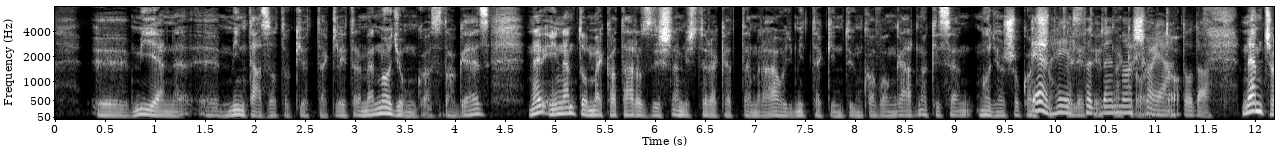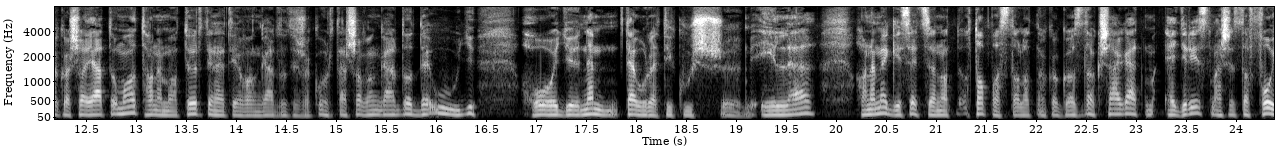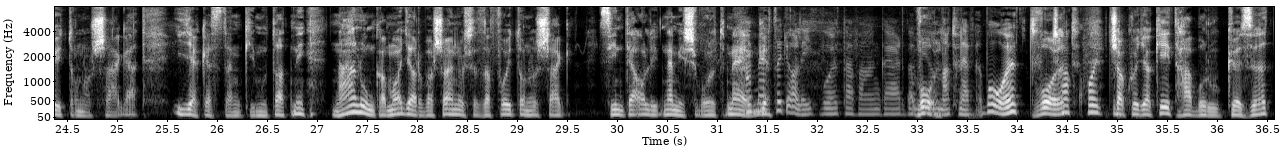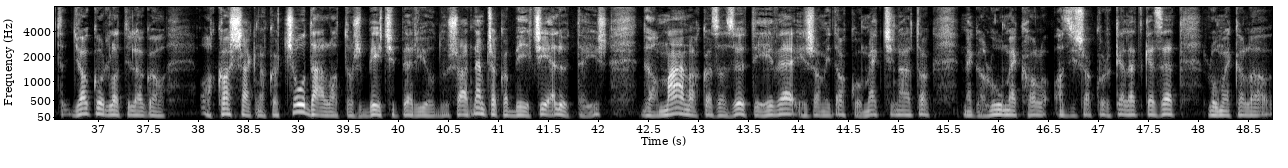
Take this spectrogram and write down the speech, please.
milyen mintázatok jöttek létre, mert nagyon gazdag ez. Nem, én nem tudom meghatározni, és nem is törekedtem rá, hogy mit tekintünk avantgárdnak, hiszen nagyon sokan Elhelyezted benne a rajta. sajátodat. Nem csak a sajátomat, hanem a történeti avantgárdot és a kortárs avantgárdot, de úgy, hogy nem teoretikus éllel, hanem egész egyszerűen a tapasztalatnak a gazdagságát, egyrészt, másrészt a folytonosságát igyekeztem kimutatni. Nálunk a magyarban sajnos ez a folytonosság szinte alig nem is volt meg. Hát mert hogy alig volt avantgárd, volt. Neve. Volt, volt csak, hogy... csak hogy a két háború között gyakorlatilag a, a kassáknak a csodálatos bécsi periódus, hát nem csak a bécsi előtte is, de a mának az az öt éve, és amit akkor megcsináltak, meg a lómeghal, az is akkor keletkezett, lómeghal a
